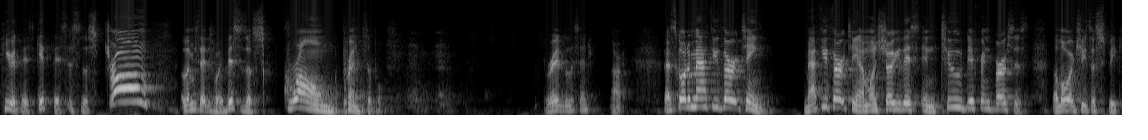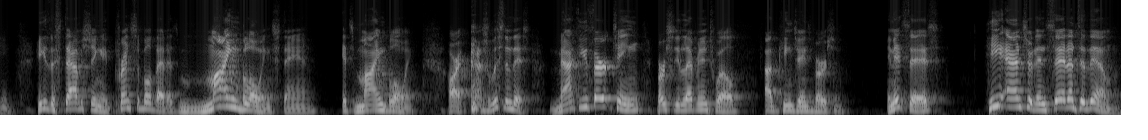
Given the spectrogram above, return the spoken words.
hear this. Get this. This is a strong, let me say it this way. This is a strong principle. You ready to listen? All right. Let's go to Matthew 13. Matthew 13, I'm going to show you this in two different verses. The Lord Jesus speaking. He's establishing a principle that is mind blowing, Stan. It's mind blowing. All right, so listen to this Matthew 13, verses 11 and 12 of the King James Version. And it says, He answered and said unto them,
